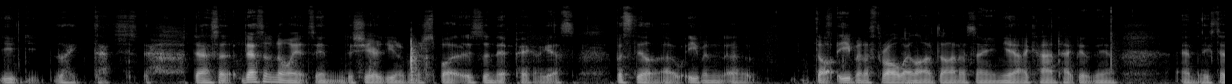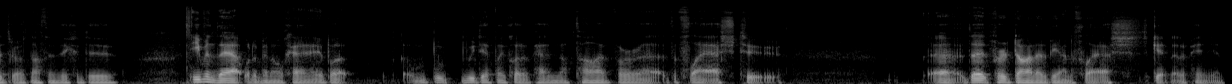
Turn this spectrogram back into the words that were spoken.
You, you like that's that's a that's an annoyance in the shared universe, but it's a nitpick, I guess. But still, uh, even uh, even a throwaway line of Dinah saying, "Yeah, I contacted them, and they said there was nothing they could do." Even that would have been okay, but we definitely could have had enough time for uh, the Flash to uh, the, for Dinah to be on the Flash, getting an opinion.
